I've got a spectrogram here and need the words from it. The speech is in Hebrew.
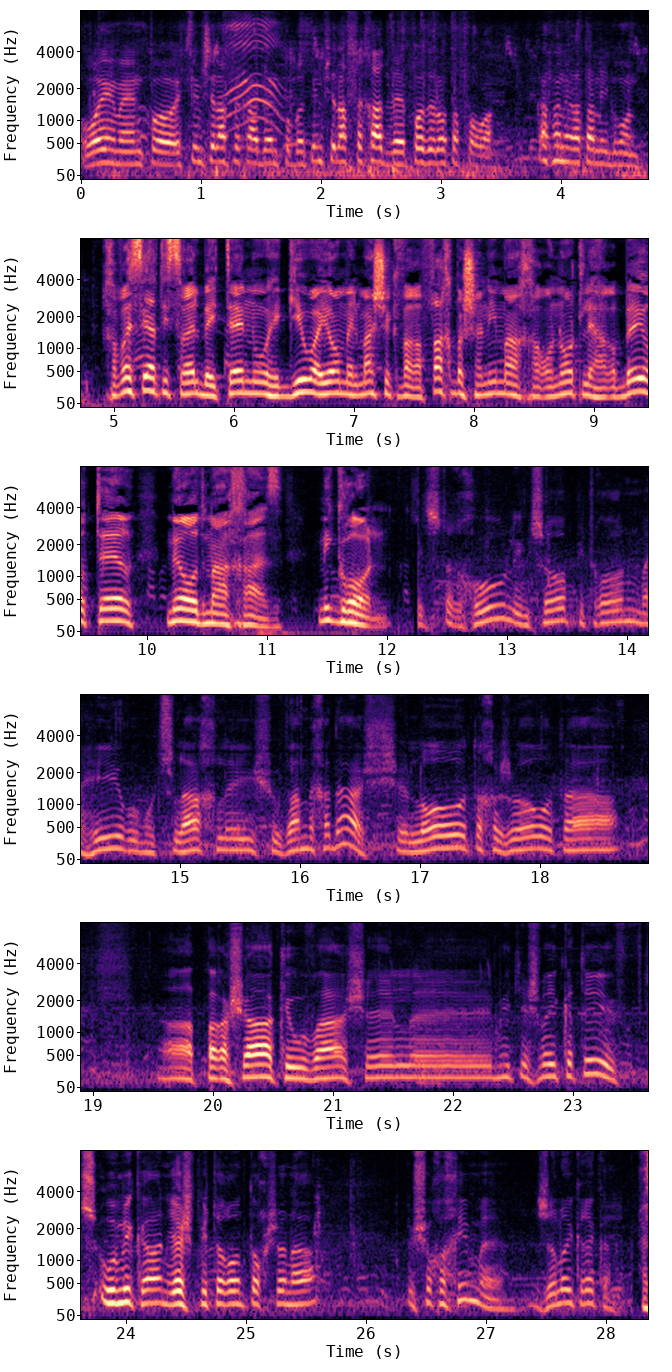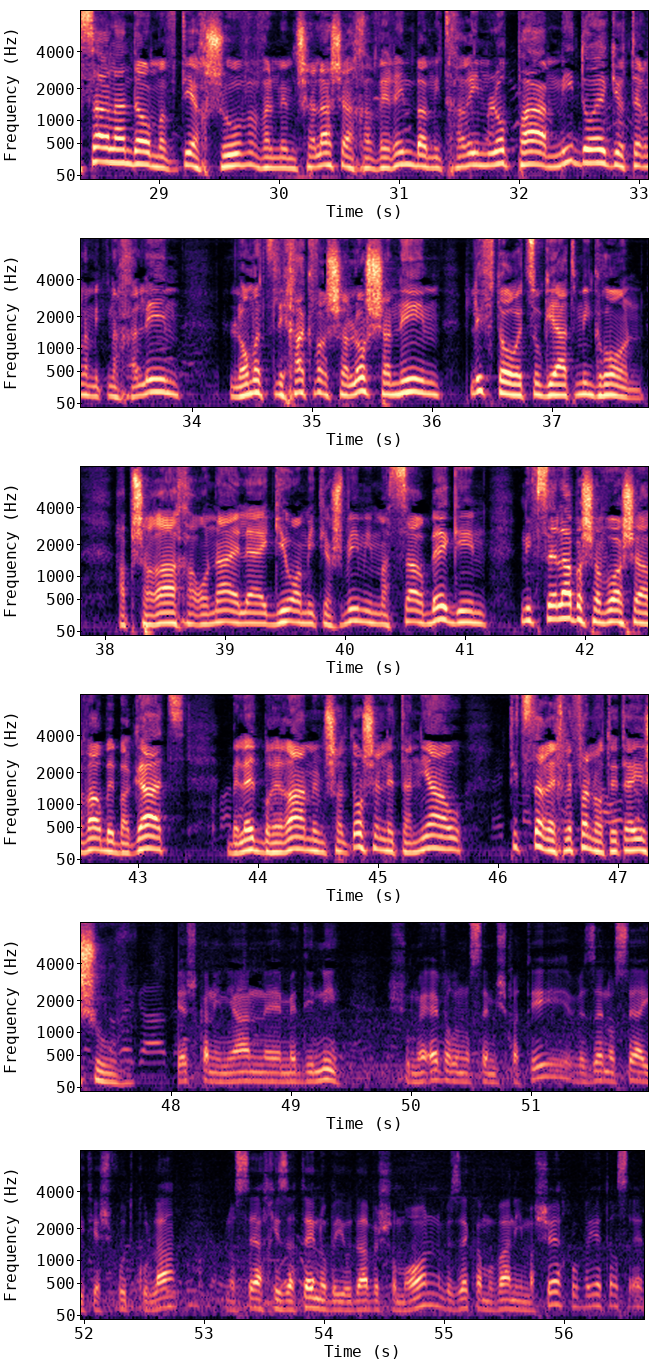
רואים, אין פה עצים של אף אחד, אין פה בתים של אף אחד, ופה זה לא תפאורה. ככה נראתה מגרון. חברי סיעת ישראל ביתנו הגיעו היום אל מה שכבר הפך בשנים האחרונות להרבה יותר מעוד מאחז, מגרון. יצטרכו למצוא פתרון מהיר ומוצלח ליישובם מחדש, שלא תחזור אותה הפרשה הכאובה של uh, מתיישבי קטיף. צאו מכאן, יש פתרון תוך שנה, ושוכחים מהם. זה לא יקרה כאן. השר לנדאו מבטיח שוב, אבל ממשלה שהחברים בה מתחרים לא פעם מי דואג יותר למתנחלים, לא מצליחה כבר שלוש שנים לפתור את סוגיית מגרון. הפשרה האחרונה אליה הגיעו המתיישבים עם השר בגין נפסלה בשבוע שעבר בבג"ץ. בלית ברירה, ממשלתו של נתניהו תצטרך לפנות את היישוב. יש כאן עניין אה, מדיני שהוא מעבר לנושא משפטי, וזה נושא ההתיישבות כולה, נושא אחיזתנו ביהודה ושומרון, וזה כמובן יימשך וביתר שאת.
